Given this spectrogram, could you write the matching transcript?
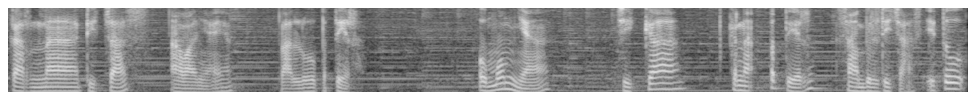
karena dicas awalnya ya, lalu petir. Umumnya jika kena petir sambil dicas itu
